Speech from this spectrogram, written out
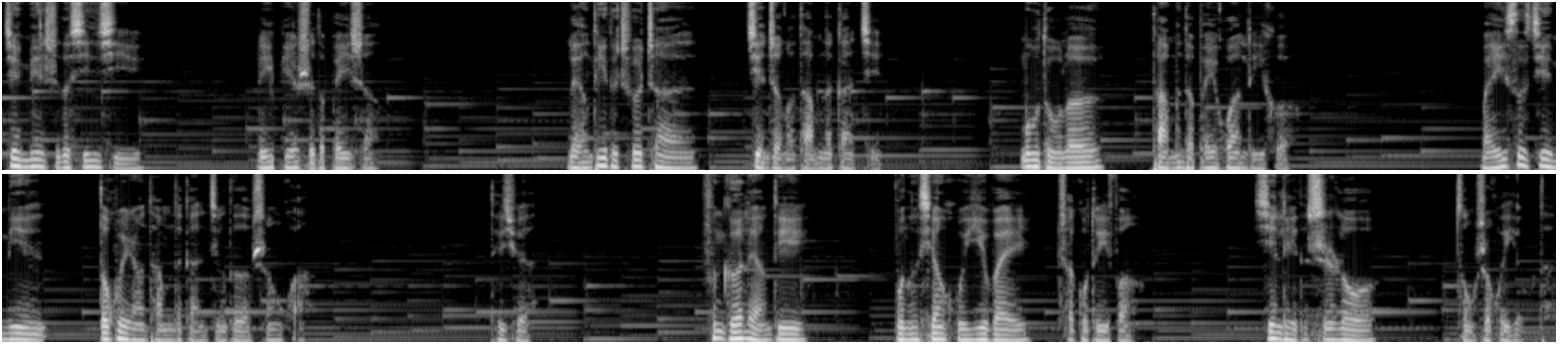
见面时的欣喜，离别时的悲伤。两地的车站见证了他们的感情，目睹了他们的悲欢离合。每一次见面，都会让他们的感情得到升华。的确，分隔两地，不能相互依偎照顾对方，心里的失落总是会有的。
